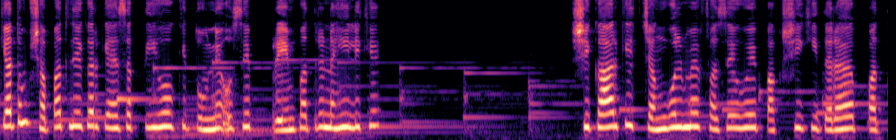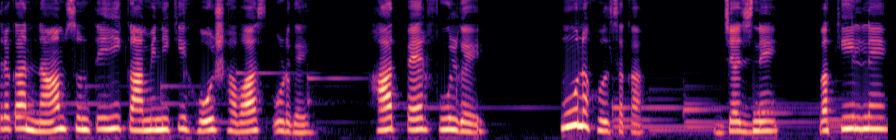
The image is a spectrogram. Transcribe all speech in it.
क्या तुम शपथ लेकर कह सकती हो कि तुमने उसे प्रेम पत्र नहीं लिखे? शिकार के चंगुल में फंसे हुए पक्षी की तरह पत्र का नाम सुनते ही कामिनी के होश हवास उड़ गए। हाथ पैर फूल गए। मुँह न खुल सका। जज ने, वकील ने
